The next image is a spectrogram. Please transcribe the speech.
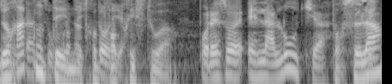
de raconter notre propre histoire. Pour cela,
